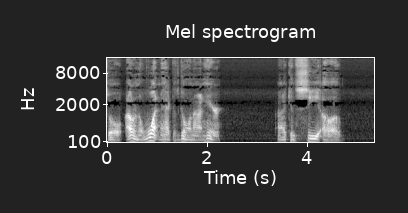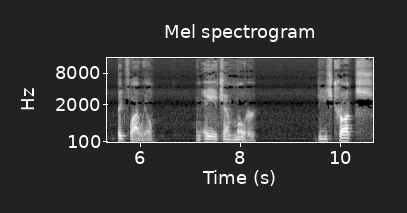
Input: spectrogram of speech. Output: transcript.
So I don't know what in the heck is going on here. I can see a big flywheel, an AHM motor. These trucks,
